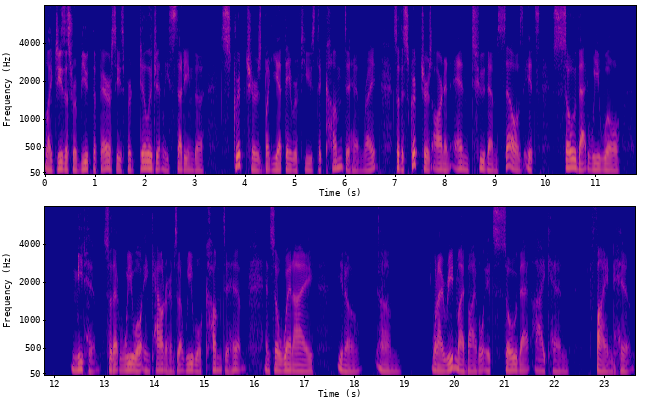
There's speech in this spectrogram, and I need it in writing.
Like jesus rebuked the pharisees for diligently studying the scriptures but yet they refuse to come to him right? So the scriptures aren't an end to themselves. It's so that we will meet him so that we will encounter him so that we will come to him. And so when i you know um, when i read my bible it's so that i can find him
